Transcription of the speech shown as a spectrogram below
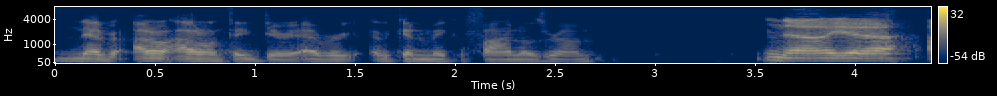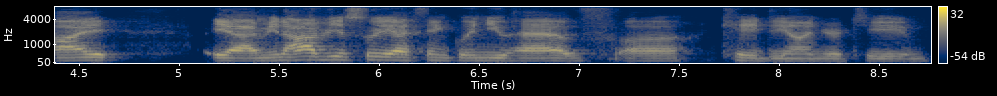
Never. I don't. I don't think they're ever gonna make a finals run. No. Yeah. I. Yeah. I mean, obviously, I think when you have uh, KD on your team,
